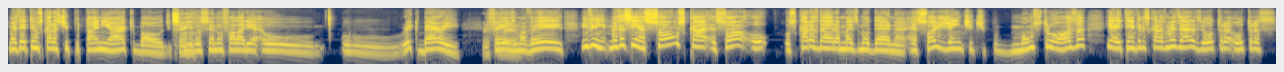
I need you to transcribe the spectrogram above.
mas aí tem uns caras tipo Tiny Archibald, que Sim. você não falaria. O, o Rick Barry fez Barry. uma vez. Enfim, mas assim, é só uns caras. É só. o- os caras da era mais moderna é só gente, tipo, monstruosa, e aí tem aqueles caras mais velhos, e outra, outras,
